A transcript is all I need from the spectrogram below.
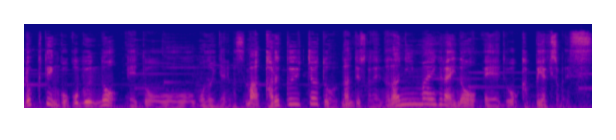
6.5個分の、えっと、ものになります。まあ、軽く言っちゃうと、何ていうんですかね、7人前ぐらいの、えっと、カップ焼きそばです。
